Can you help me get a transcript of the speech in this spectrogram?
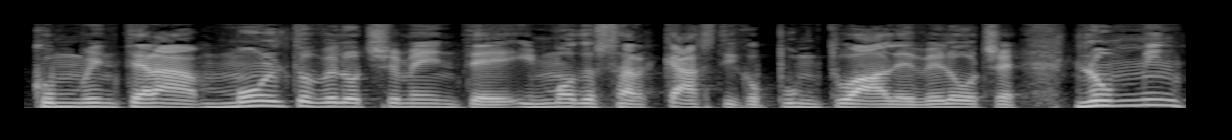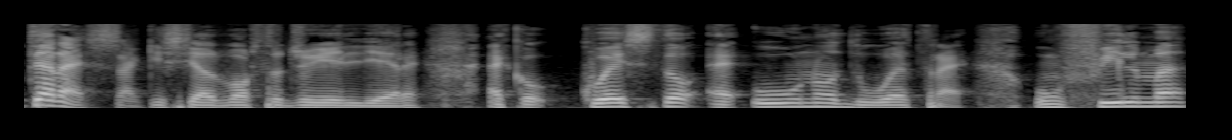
commenterà molto velocemente, in modo sarcastico, puntuale e veloce. Non mi interessa chi sia il vostro gioielliere. Ecco, questo è 1, 2, 3. Un film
